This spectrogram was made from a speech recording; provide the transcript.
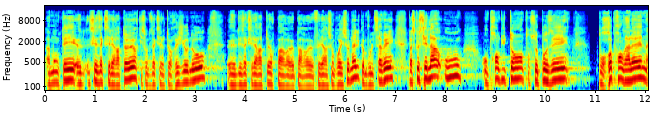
a monté euh, ses accélérateurs, qui sont des accélérateurs régionaux, euh, des accélérateurs par, par fédération professionnelle, comme vous le savez, parce que c'est là où on prend du temps pour se poser, pour reprendre haleine,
